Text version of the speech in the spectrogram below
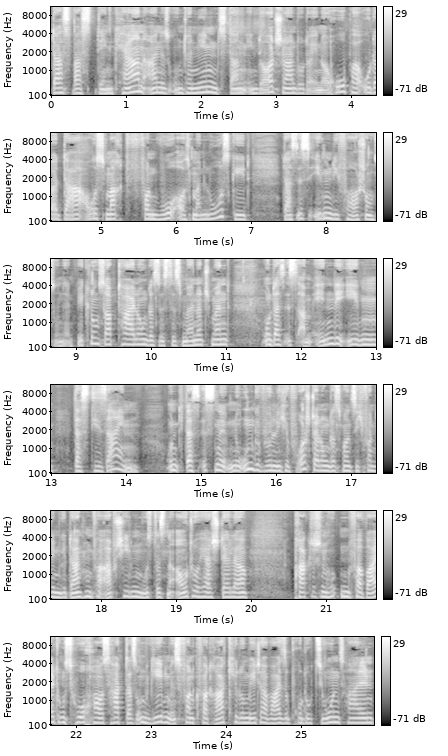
das, was den Kern eines Unternehmens dann in Deutschland oder in Europa oder da ausmacht, von wo aus man losgeht, das ist eben die Forschungs- und Entwicklungsabteilung, das ist das Management und das ist am Ende eben das Design. Und das ist eine, eine ungewöhnliche Vorstellung, dass man sich von dem Gedanken verabschieden muss, dass ein Autohersteller praktisch ein, Verwaltungshochhaus hat, das umgeben ist von quadratkilometerweise Produktionshallen,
